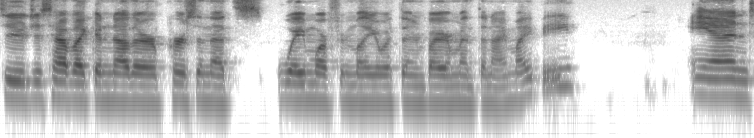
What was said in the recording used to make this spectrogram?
to just have like another person that's way more familiar with the environment than I might be. And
